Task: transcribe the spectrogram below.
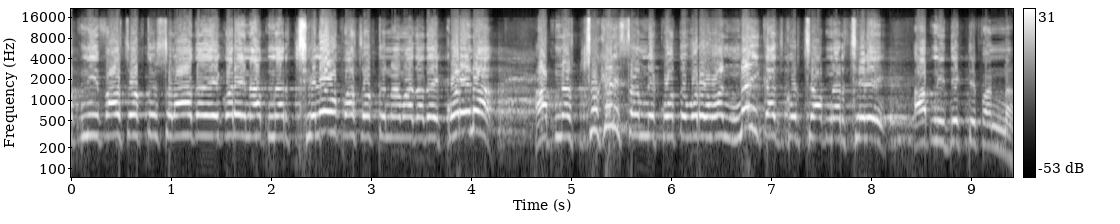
আপনি পাঁচ অক্ট সালাদ আদায় করেন, আপনার ছেলেও পাঁচ অক্ট নামাজ আদায় করে না। আপনার চোখের সামনে কত বড় অন্যায় কাজ করছে আপনার ছেলে, আপনি দেখতে পান না।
